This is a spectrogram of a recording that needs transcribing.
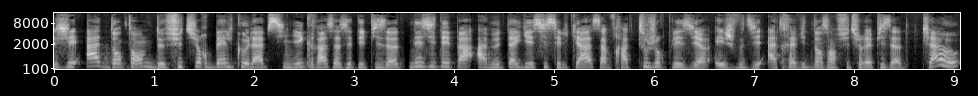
J'ai hâte d'entendre de futures belles collabs signées grâce à cet épisode. N'hésitez pas à me taguer si c'est le cas, ça me fera toujours plaisir et je vous dis à très vite dans un futur épisode. Ciao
